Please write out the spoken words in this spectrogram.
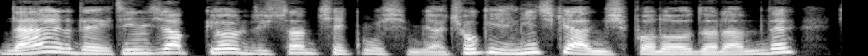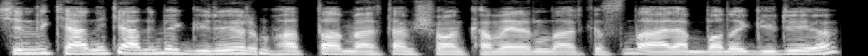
Nerede sincap gördüysem çekmişim ya. Çok ilginç gelmiş bana o dönemde. Şimdi kendi kendime gülüyorum. Hatta Meltem şu an kameranın arkasında hala bana gülüyor.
